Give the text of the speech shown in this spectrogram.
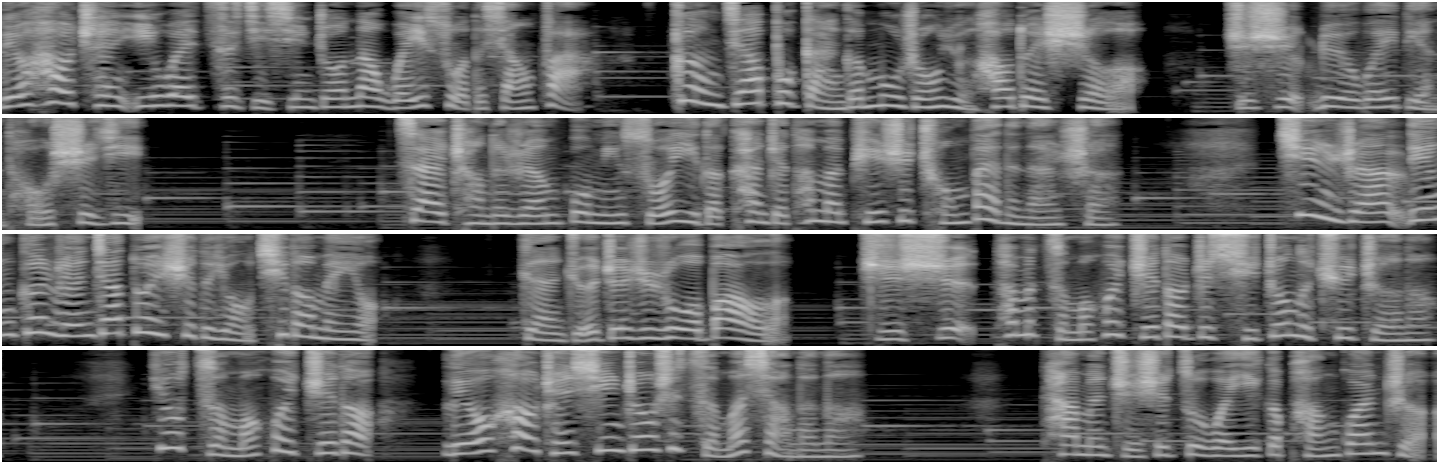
刘浩辰因为自己心中那猥琐的想法，更加不敢跟慕容允浩对视了，只是略微点头示意。在场的人不明所以的看着他们平时崇拜的男神，竟然连跟人家对视的勇气都没有，感觉真是弱爆了。只是他们怎么会知道这其中的曲折呢？又怎么会知道刘浩辰心中是怎么想的呢？他们只是作为一个旁观者，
